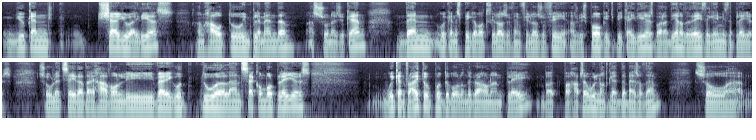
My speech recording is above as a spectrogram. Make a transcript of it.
you can share your ideas and how to implement them as soon as you can. Then we can speak about philosophy. And philosophy, as we spoke, it's big ideas, but at the end of the day, the game is the players. So let's say that I have only very good dual and second ball players we can try to put the ball on the ground and play, but perhaps I will not get the best of them. So um,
